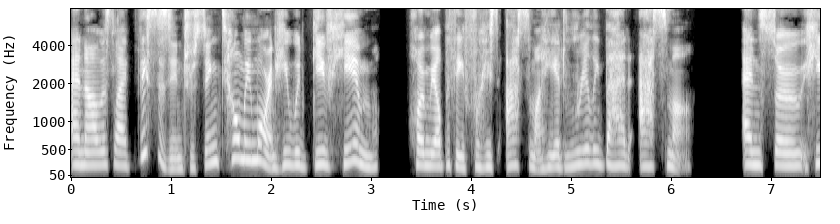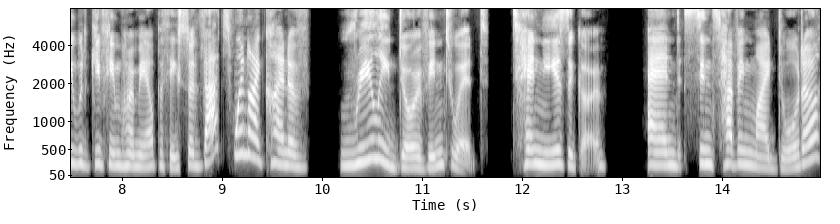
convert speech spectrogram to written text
And I was like, this is interesting. Tell me more. And he would give him homeopathy for his asthma. He had really bad asthma. And so he would give him homeopathy. So that's when I kind of really dove into it 10 years ago. And since having my daughter,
